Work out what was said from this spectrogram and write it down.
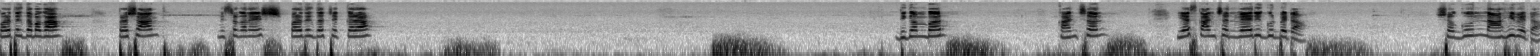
परत एकदा बघा. प्रशांत. मिस्टर गणेश. परत एकदा चेक करा. Digambar Kanchan yes Kanchan very good बेटा. शगुन नाही बेटा.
